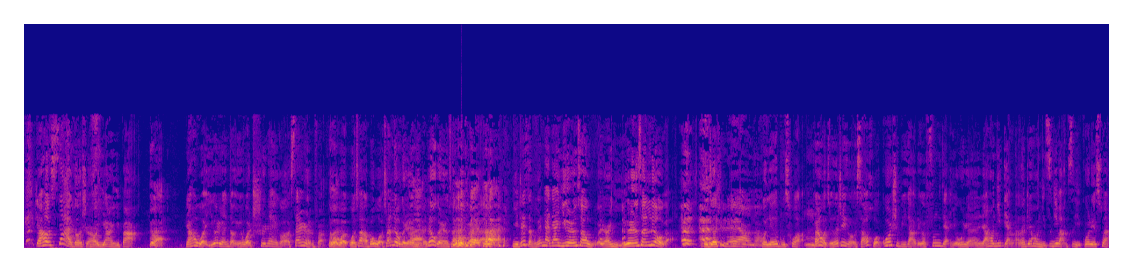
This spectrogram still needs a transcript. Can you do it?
然后下的时候一样一半儿。对，然后我一个人等于我吃那个三人份儿，我我我算啊，不我算六个人，你们六个人算六个人，对对你这怎么跟大家一个人算五个人，你一个人算六个？我觉得 是这样的。我觉得不错，嗯。反正我觉得这个小火锅是比较这个丰俭由人，然后你点完了之后，你自己往自己锅里涮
